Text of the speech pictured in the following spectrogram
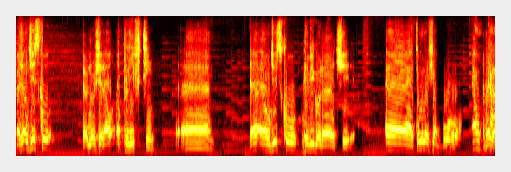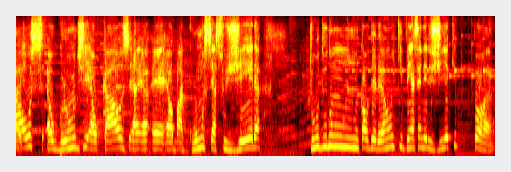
Mas é um disco, no geral, uplifting. É, é, é um disco revigorante. É, tem uma energia boa. É o é caos, é o grunge, é o caos, é, é, é, é, a bagunça, é a sujeira, tudo num caldeirão e que vem essa energia que, porra,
